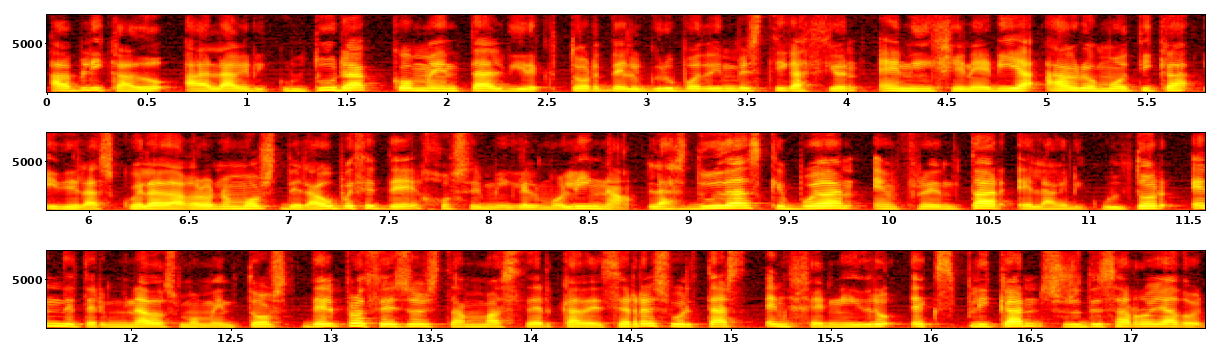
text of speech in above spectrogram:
aplicado a la agricultura, comenta el director del Grupo de Investigación en Ingeniería Agromótica y de la Escuela de Agrónomos de la UPCT, José Miguel Molina. Las dudas que puedan enfrentar el agricultor en determinados momentos del proceso están más cerca de ser resueltas en Genidro, explican sus desarrolladores.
